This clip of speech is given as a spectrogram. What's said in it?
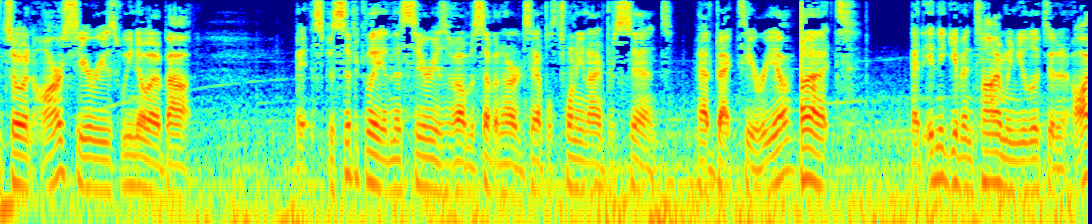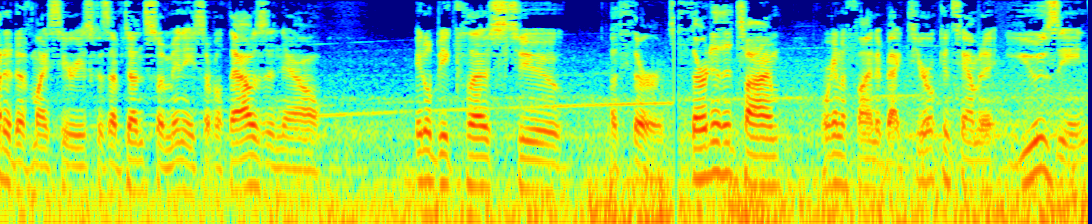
And so in our series, we know about, eh, specifically in this series of almost 700 samples, 29% had bacteria. But at any given time, when you looked at an audit of my series, because I've done so many, several thousand now, it'll be close to a third. A third of the time, we're gonna find a bacterial contaminant using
